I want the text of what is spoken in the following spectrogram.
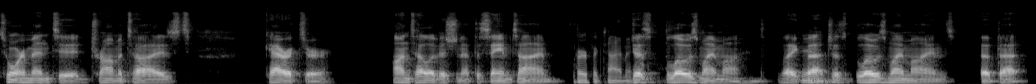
tormented, traumatized character on television at the same time Perfect timing. just blows my mind. Like Yeah. that just blows my mind that that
